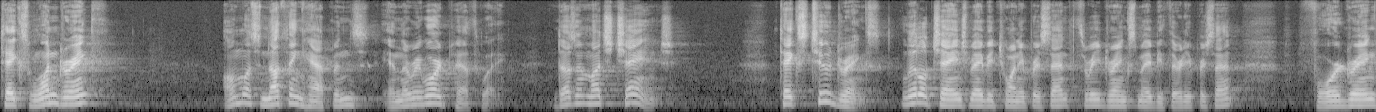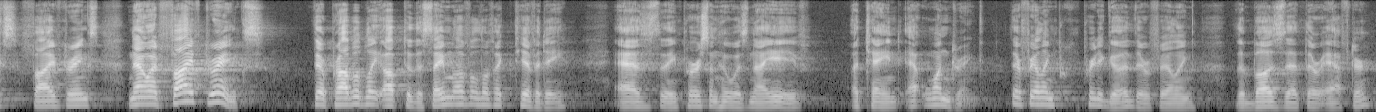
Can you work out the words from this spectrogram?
Takes one drink, almost nothing happens in the reward pathway. Doesn't much change. Takes two drinks, little change, maybe 20%, three drinks, maybe 30%. four drinks, five drinks. Now, at five drinks, they're probably up to the same level of activity as the person who was naive attained at one drink. They're feeling pretty good. They're feeling the buzz that they're after.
